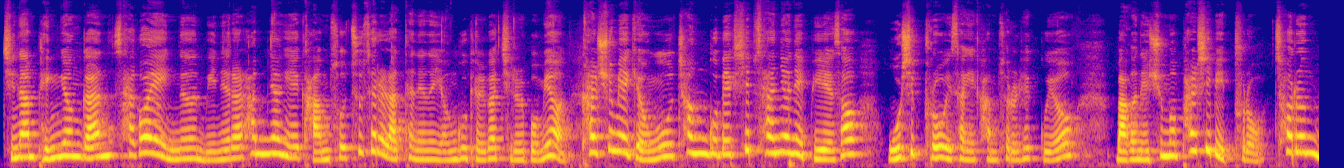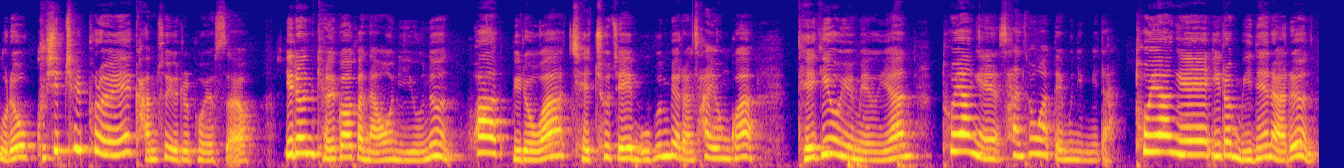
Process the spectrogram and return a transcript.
지난 100년간 사과에 있는 미네랄 함량의 감소 추세를 나타내는 연구 결과치를 보면 칼슘의 경우 1914년에 비해서 50% 이상의 감소를 했고요. 마그네슘은 82%, 철은 무려 97%의 감소율을 보였어요. 이런 결과가 나온 이유는 화학 비료와 제초제의 무분별한 사용과 대기오염에 의한 토양의 산성화 때문입니다. 토양의 이런 미네랄은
